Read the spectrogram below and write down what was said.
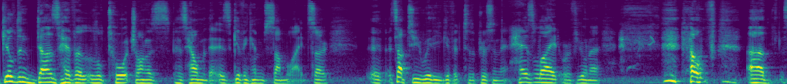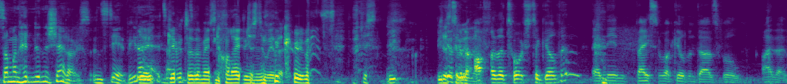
Gildan does have a little torch on his, his helmet that is giving him some light. So it's up to you whether you give it to the person that has light or if you want to help uh, someone hidden in the shadows instead. But you don't Yeah, have- it's give it to the man hiding Just in to the weather. crevice. Just Biko's Just going to offer the torch to Gildan, and then based on what Gildan does, we'll either.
